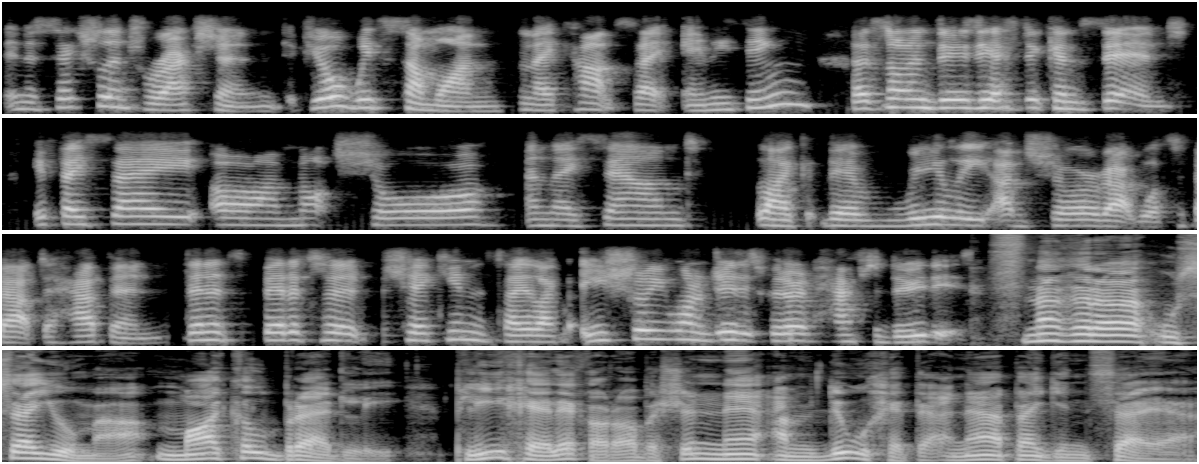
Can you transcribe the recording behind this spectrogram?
In a sexual interaction, if you're with someone and they can't say anything, that's not enthusiastic consent. If they say, Oh, I'm not sure, and they sound like they're really unsure about what's about to happen, then it's better to check in and say, like, are you sure you want to do this? We don't have to do this. سنغرا وسايوما مايكل برادلي بلي خالق قرابة شنة عمدوخة عنابة جنسايا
